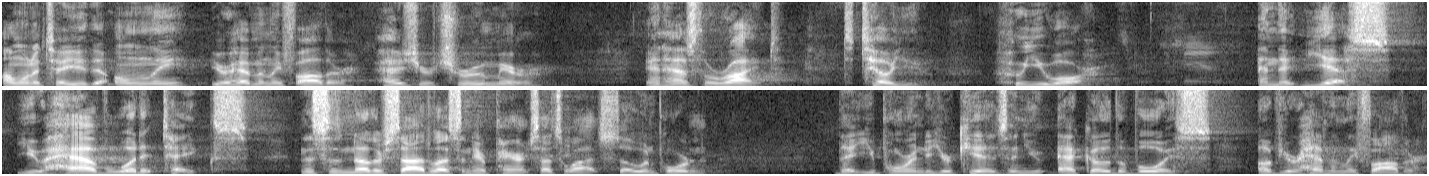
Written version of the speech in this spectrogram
I want to tell you that only your Heavenly Father has your true mirror and has the right to tell you who you are. And that, yes, you have what it takes. And this is another side lesson here. Parents, that's why it's so important that you pour into your kids and you echo the voice of your Heavenly Father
